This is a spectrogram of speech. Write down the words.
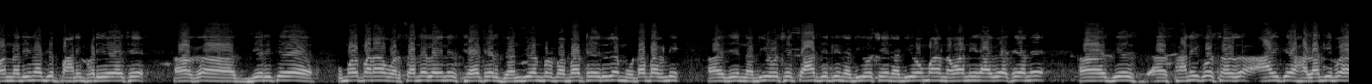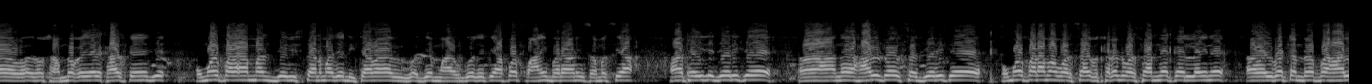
અને નદીના જે પાણી ફરી રહ્યા છે જે રીતે ઉમરપાડા વરસાદને લઈને ઠેર ઠેર જનજીવન પર પ્રભાવ થઈ રહ્યું છે. મોટાભાગની જે નદીઓ છે, ચાર જેટલી નદીઓ છે નદીઓમાં નવા નીર આવ્યા છે અને જે સ્થાનિકો આ રીતે હાલાકીનો સામનો કરી રહ્યા છે. ખાસ કરીને જે ઉમરપાડામાં જે વિસ્તારમાં જે નીચાણવાળા જે માર્ગો છે, ત્યાં પણ પાણી ભરાવાની સમસ્યા થઈ છે. જે રીતે અને હાલ તો જે રીતે ઉમરપાડામાં વરસાદ સતત વરસાદને લઈને વહીવટતંત્ર પર હાલ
